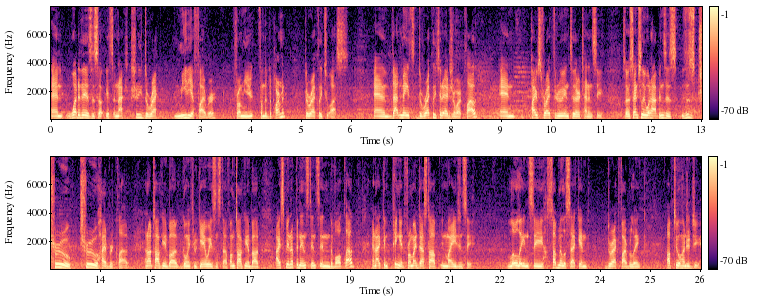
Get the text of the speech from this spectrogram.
And what it is, is a, it's an actually direct media fiber from, you, from the department directly to us. And that mates directly to the edge of our cloud and pipes right through into their tenancy. So essentially what happens is, this is true, true hybrid cloud. I'm not talking about going through gateways and stuff. I'm talking about I spin up an instance in the Vault Cloud and I can ping it from my desktop in my agency. Low latency, sub millisecond, direct fiber link, up to 100G.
